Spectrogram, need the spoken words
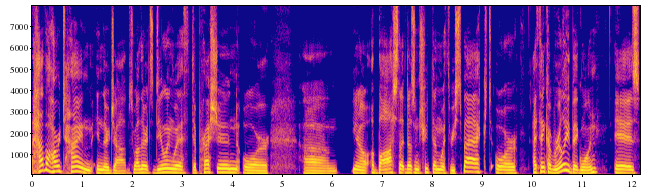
have a hard time in their jobs, whether it's dealing with depression or, um, you know, a boss that doesn't treat them with respect, or I think a really big one is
